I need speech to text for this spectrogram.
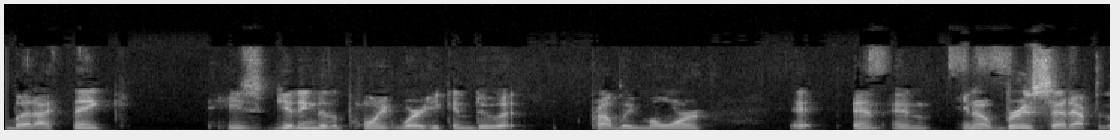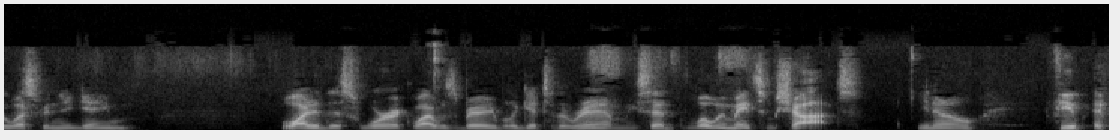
but I think he's getting to the point where he can do it probably more. It, and and you know, Bruce said after the West Virginia game, why did this work? Why was Barry able to get to the rim? He said, well, we made some shots. You know, if you if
